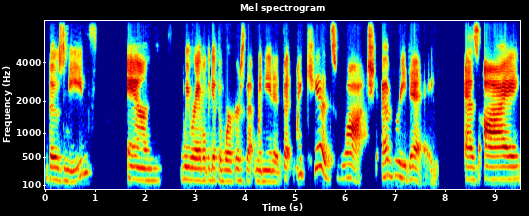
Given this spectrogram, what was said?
those needs and we were able to get the workers that we needed but my kids watched every day as i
